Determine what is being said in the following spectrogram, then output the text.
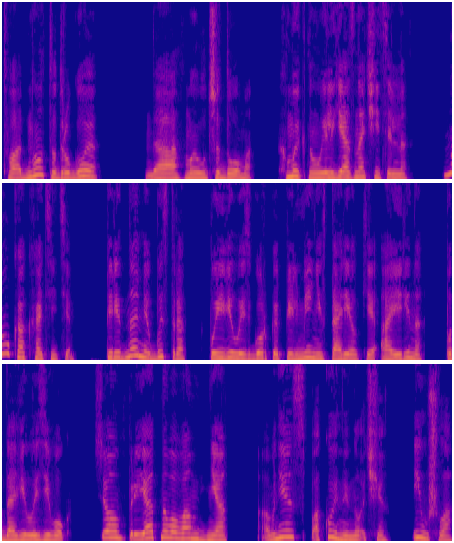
То одно, то другое». Да, мы лучше дома, хмыкнул Илья значительно. Ну, как хотите. Перед нами быстро появилась горка пельменей в тарелке, а Ирина подавила зевок. Все, приятного вам дня, а мне спокойной ночи. И ушла.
